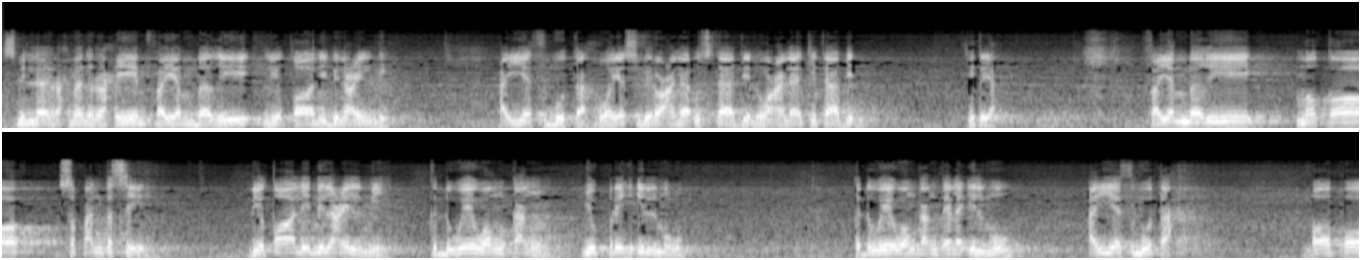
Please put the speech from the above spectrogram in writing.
بسم الله الرحمن الرحيم. فينبغي لطالب العلم ayyathbutah wa yasbiru ala ustadin wa ala kitabin itu ya. fayambaghi maka sepantese li talibil ilmi kedua wong kang nyuprih ilmu kedua wong kang tele ilmu ayat apa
